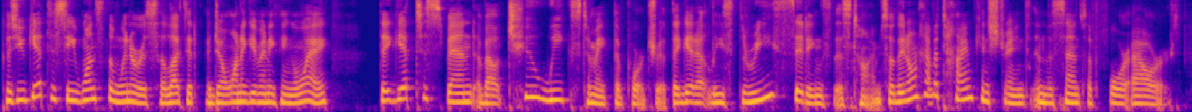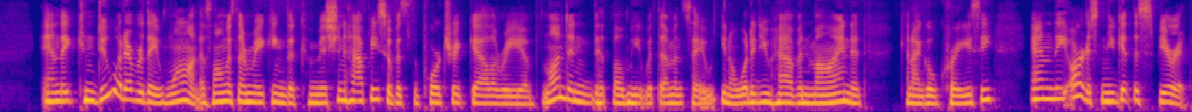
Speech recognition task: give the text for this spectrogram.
because you get to see once the winner is selected. I don't want to give anything away. They get to spend about two weeks to make the portrait. They get at least three sittings this time. So they don't have a time constraint in the sense of four hours. And they can do whatever they want as long as they're making the commission happy. So if it's the Portrait Gallery of London, they'll meet with them and say, you know, what did you have in mind? And can I go crazy? And the artist, and you get the spirit.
